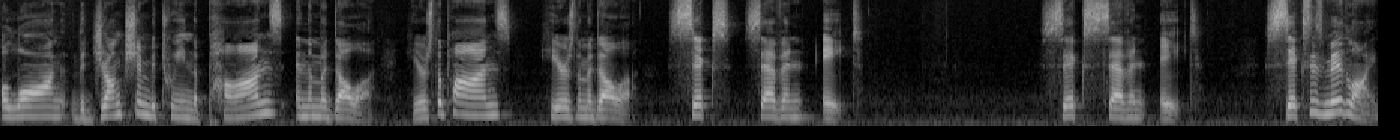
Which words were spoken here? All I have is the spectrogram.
along the junction between the pons and the medulla. Here's the pons, here's the medulla. Six, seven, eight. Six, seven, eight. Six is midline.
